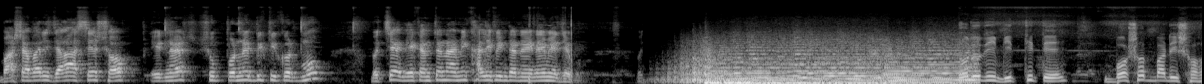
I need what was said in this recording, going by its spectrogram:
বাসা বাড়ি যা আছে সব এনার সুপণ্য বিক্রি করব, বুঝছেন? এখান থেকে আমি খালি পিনটা নেমে যাব। জরুরি ভিত্তিতে বসতবাড়ি সহ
